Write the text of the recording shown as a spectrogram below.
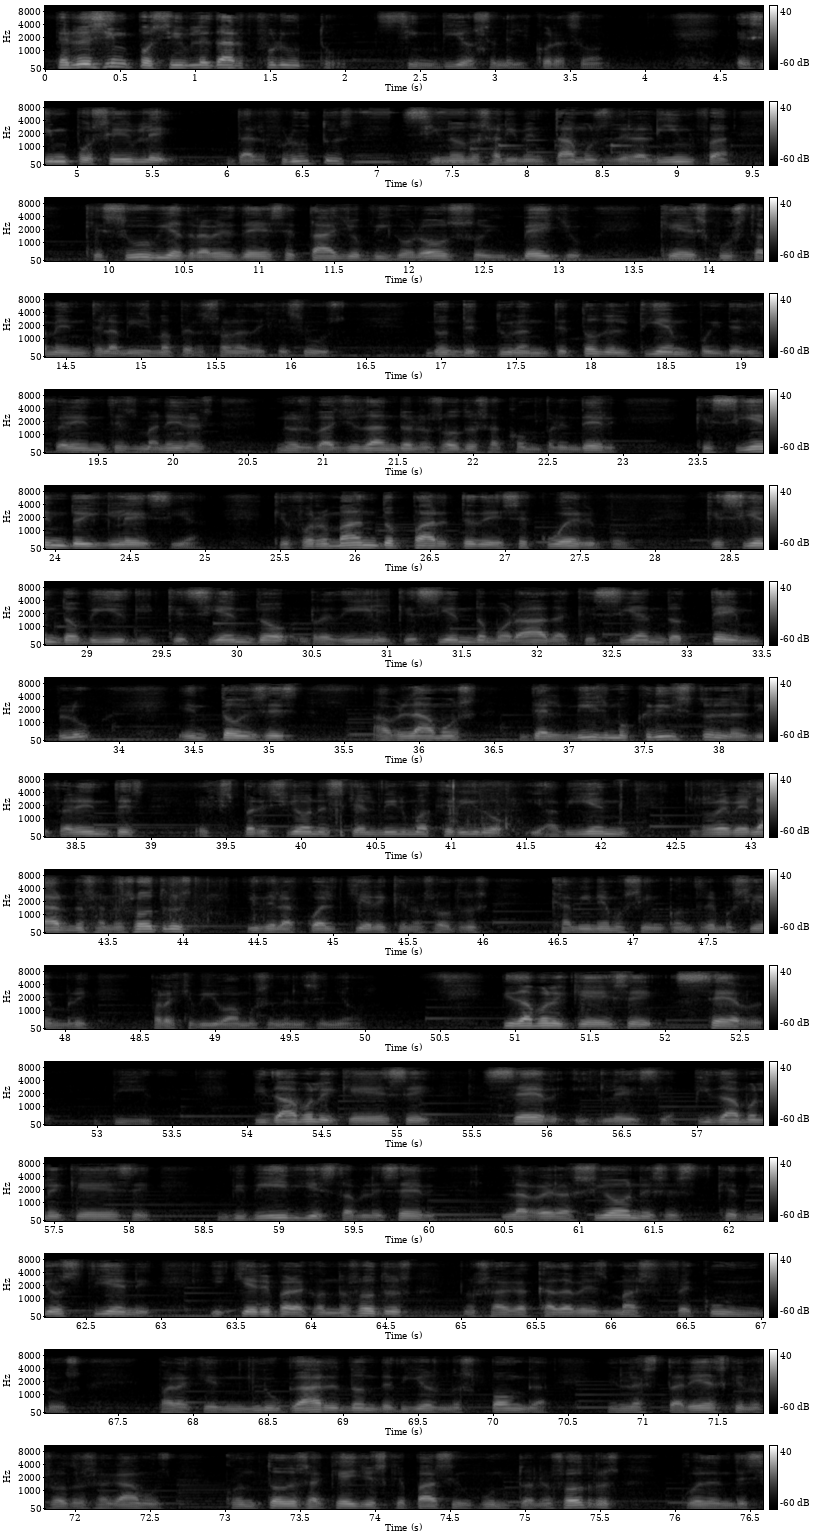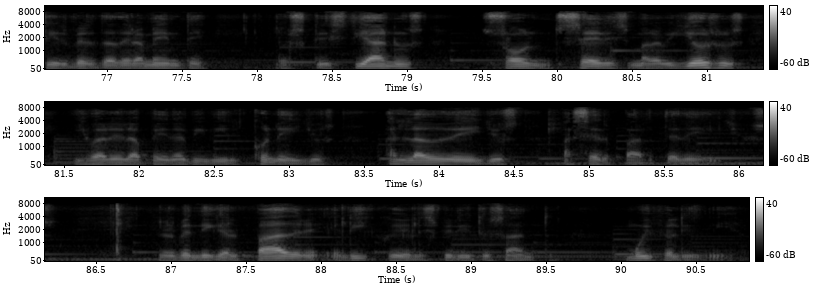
Pero es imposible dar fruto sin Dios en el corazón. Es imposible dar frutos si no nos alimentamos de la linfa que sube a través de ese tallo vigoroso y bello que es justamente la misma persona de Jesús, donde durante todo el tiempo y de diferentes maneras nos va ayudando a nosotros a comprender que siendo iglesia, que formando parte de ese cuerpo, que siendo vid, que siendo redil, que siendo morada, que siendo templo, entonces hablamos del mismo Cristo en las diferentes expresiones que él mismo ha querido y a bien revelarnos a nosotros y de la cual quiere que nosotros caminemos y encontremos siempre para que vivamos en el Señor. Pidámosle que ese ser vid, pidámosle que ese ser iglesia. Pidámosle que ese vivir y establecer las relaciones que Dios tiene y quiere para con nosotros nos haga cada vez más fecundos, para que en lugar donde Dios nos ponga, en las tareas que nosotros hagamos, con todos aquellos que pasen junto a nosotros, puedan decir verdaderamente, los cristianos son seres maravillosos y vale la pena vivir con ellos, al lado de ellos, a ser parte de ellos. Nos bendiga el Padre, el Hijo y el Espíritu Santo. Muy feliz día.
